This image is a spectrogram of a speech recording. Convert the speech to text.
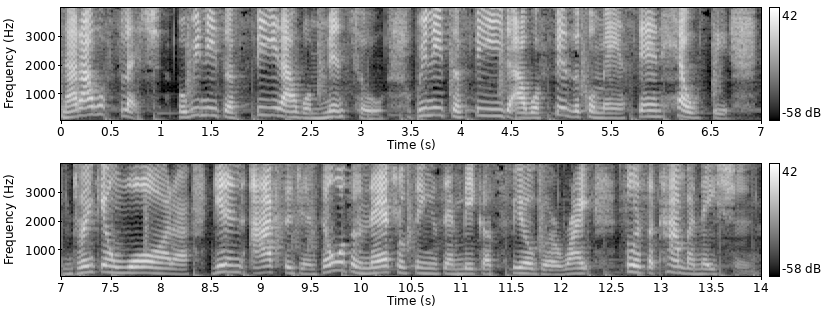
not our flesh, but we need to feed our mental. We need to feed our physical man, stand healthy, drinking water, getting oxygen. Those are the natural things that make us feel good, right? So it's a combination.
